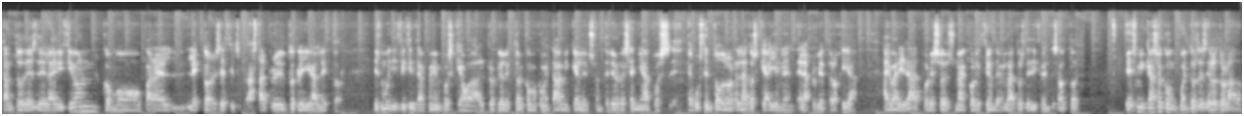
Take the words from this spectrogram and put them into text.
tanto desde la edición como para el lector, es decir, hasta el producto que le llega al lector. Es muy difícil también pues, que al propio lector, como comentaba Miquel en su anterior reseña, pues eh, te gusten todos los relatos que hay en, el, en la propia antología. Hay variedad, por eso es una colección de relatos de diferentes autores. Es mi caso con Cuentos desde el otro lado,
